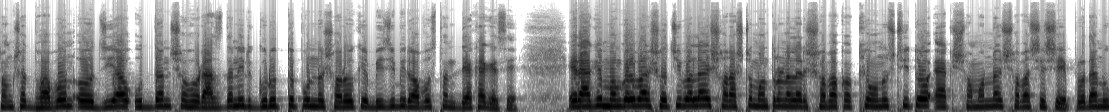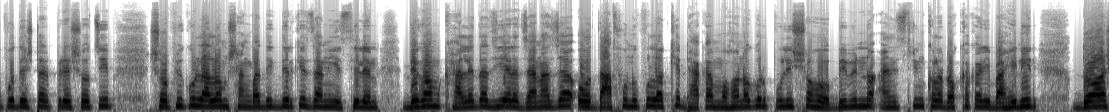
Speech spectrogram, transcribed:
সংসদ ভবন ও জিয়া উদ্যান সহ রাজধানীর গুরুত্বপূর্ণ সড়কে বিজিবির অবস্থান দেখা গেছে। এর আগে মঙ্গলবার সচিবালয়ে স্বরাষ্ট্র মন্ত্রণালয়ের সভাকক্ষে অনুষ্ঠিত এক সমন্বয় সভা শেষে প্রধান উপদেষ্টার প্রেস সচিব শফিকুল আলম সাংবাদিকদেরকে জানিয়েছিলেন, বেগম খালেদা জিয়ার জানাজা ও দাফন উপলক্ষে ঢাকা মহানগর পুলিশ সহ বিভিন্ন আইনশৃঙ্খলা রক্ষাকারী বাহিনীর দশ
